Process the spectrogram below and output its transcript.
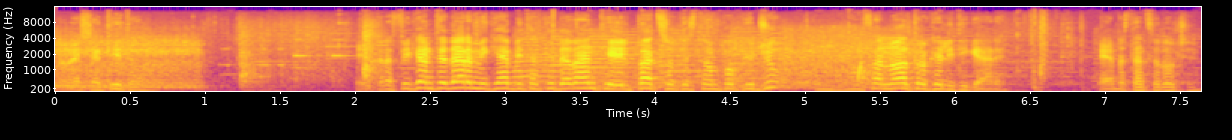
Non hai sentito? Il trafficante d'armi che abita qui davanti e il pazzo che sta un po' più giù non fanno altro che litigare. È abbastanza dolce?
